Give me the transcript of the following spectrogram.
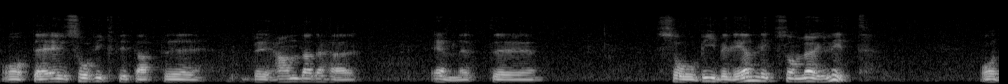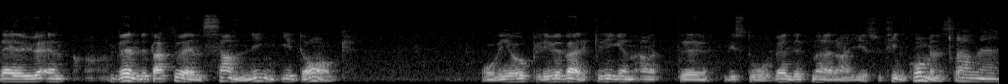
Och det är ju så viktigt att eh, behandla det här ämnet eh, så bibelenligt som möjligt. Och det är ju en väldigt aktuell sanning idag. Och vi upplever verkligen att eh, vi står väldigt nära Jesu tillkommelse. Amen.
